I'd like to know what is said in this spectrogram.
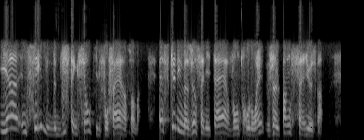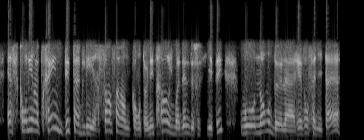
il y a une série de, de distinctions qu'il faut faire en ce moment. Est-ce que les mesures sanitaires vont trop loin? Je le pense sérieusement. Est-ce qu'on est en train d'établir, sans s'en rendre compte, un étrange modèle de société où, au nom de la raison sanitaire,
